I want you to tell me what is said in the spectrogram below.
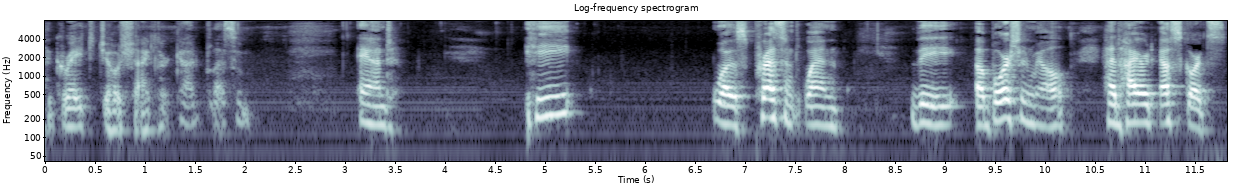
The great Joe Scheidler, God bless him. And he was present when the abortion mill had hired escorts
